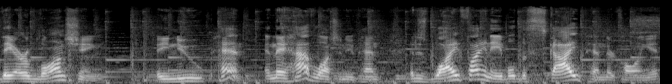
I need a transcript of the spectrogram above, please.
They are launching a new pen, and they have launched a new pen that is Wi-Fi enabled. The Sky Pen, they're calling it,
